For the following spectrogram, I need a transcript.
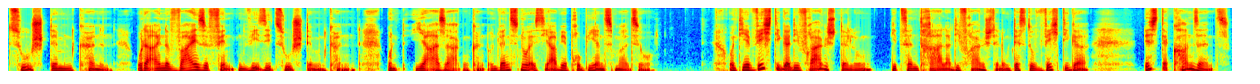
zustimmen können oder eine Weise finden, wie sie zustimmen können und Ja sagen können. Und wenn es nur ist, ja, wir probieren es mal so. Und je wichtiger die Fragestellung, je zentraler die Fragestellung, desto wichtiger ist der Konsens.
